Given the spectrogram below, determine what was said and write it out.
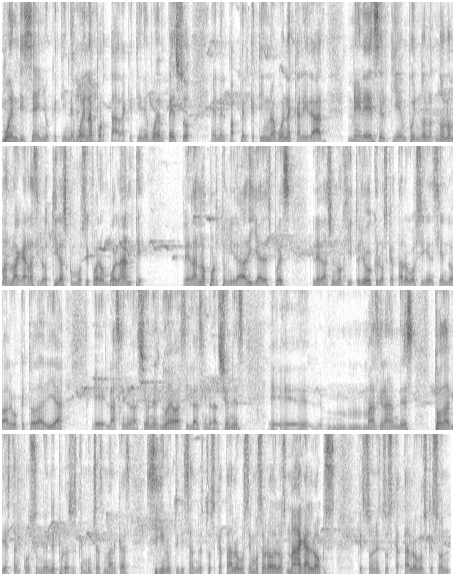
buen diseño, que tiene Sí. buena portada, que tiene buen peso en el papel, que tiene una buena calidad, merece el tiempo y no, no nomás lo agarras y lo tiras como si fuera un volante. Le das la oportunidad y ya después le das un ojito. Yo creo que los catálogos siguen siendo algo que todavía eh, las generaciones nuevas y las generaciones eh, eh, más grandes todavía están consumiendo y por eso es que muchas marcas siguen utilizando estos catálogos. Hemos hablado de los magalogs, que son estos catálogos que son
